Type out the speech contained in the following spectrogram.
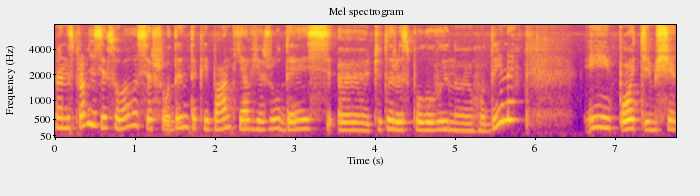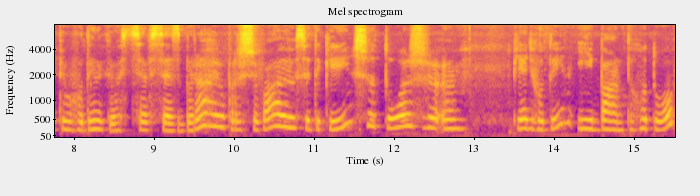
Е, Насправді з'ясувалося, що один такий бант я в'яжу десь е, 4,5 години. І потім ще півгодинки ось це все збираю, пришиваю, все таке інше. Тож е, 5 годин і бант готов.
